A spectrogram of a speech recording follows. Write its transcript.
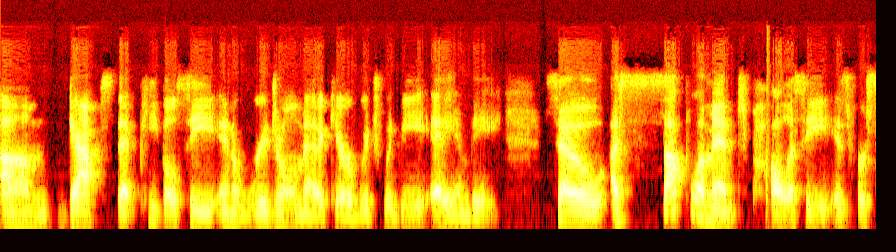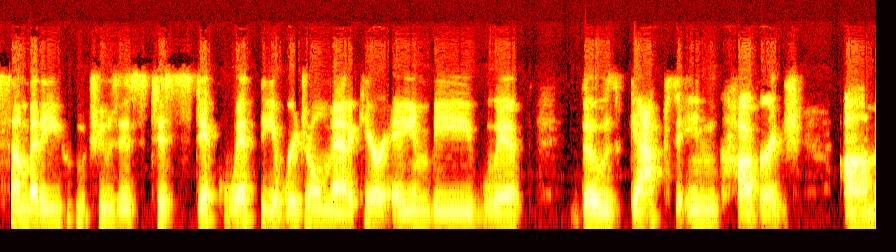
um, gaps that people see in original Medicare, which would be A and B. So a supplement policy is for somebody who chooses to stick with the original Medicare A and B with those gaps in coverage um,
